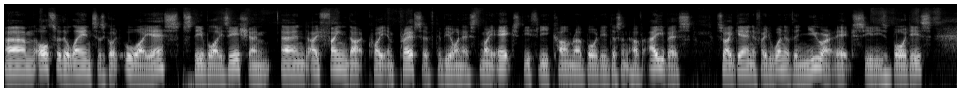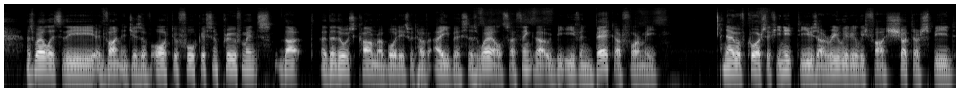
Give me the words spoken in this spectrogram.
Um, also the lens has got OIS stabilization and I find that quite impressive to be honest. My X-T3 camera body doesn't have IBIS so again if I'd one of the newer X series bodies as well as the advantages of autofocus improvements that uh, those camera bodies would have IBIS as well so I think that would be even better for me. Now of course if you need to use a really really fast shutter speed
